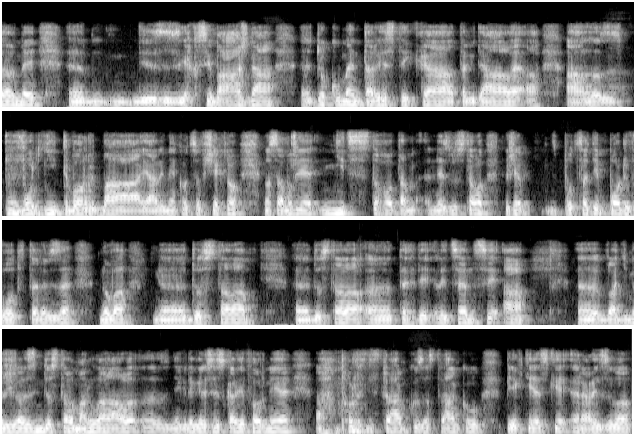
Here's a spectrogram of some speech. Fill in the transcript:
velmi jaksi vážná dokumentaristika a tak dále a, a původní tvorba, já nevím jako co všechno. No samozřejmě nic z toho tam nezůstalo, takže v podstatě podvod televize Nova e, dostala, e, dostala tehdy licenci a Eh, Vladimír Železný dostal manuál eh, někde, kde si z Kalifornie a podle stránku za stránkou pěkně hezky realizoval,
